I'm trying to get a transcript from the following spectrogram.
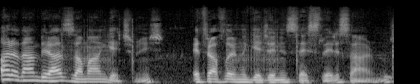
Aradan biraz zaman geçmiş. Etraflarını gecenin sesleri sarmış.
